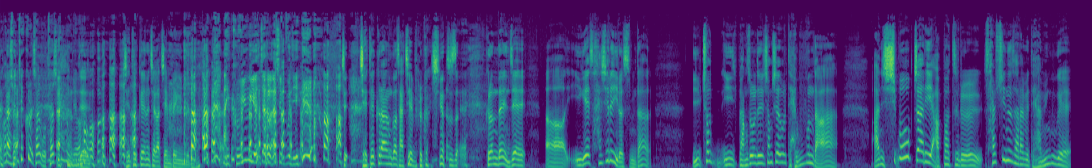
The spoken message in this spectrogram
아, 재테크를 잘 못하시는군요. 네. 재테크에는 제가 잼뱅입니다. 아니 금융위원장을 하신 분이 제, 재테크라는 거 자체에 별 관심이 없어서 그런데 이제 어 이게 사실은 이렇습니다. 이, 청, 이 방송을 들은 청취자들 대부분 다 아니 15억짜리 아파트를 살 수 있는 사람이 대한민국에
